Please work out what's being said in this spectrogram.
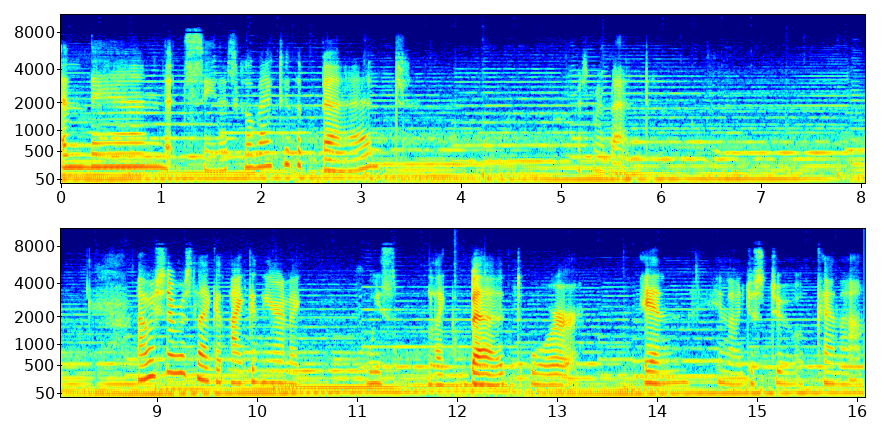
And then, let's see, let's go back to the bed. Where's my bed? I wish there was like an icon here, like we like bed or in, you know, just to kind of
